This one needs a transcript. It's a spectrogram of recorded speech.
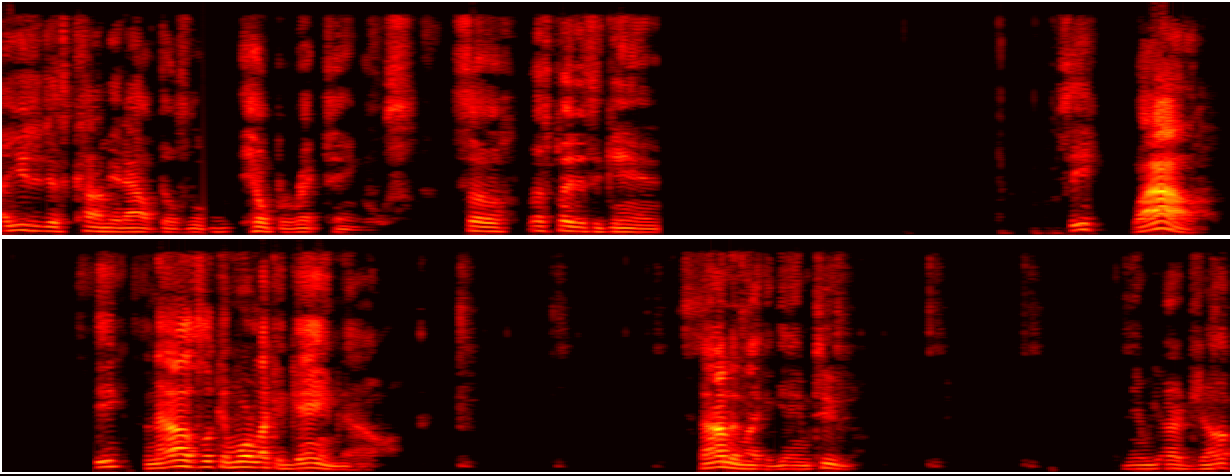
I usually just comment out those little helper rectangles. So let's play this again. See? Wow. See? So now it's looking more like a game now. Sounding like a game too. And then we got our jump.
